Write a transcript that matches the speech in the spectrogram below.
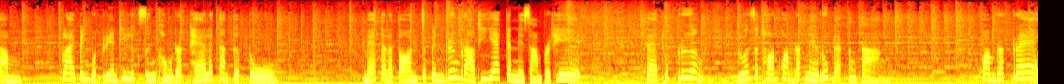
จำกลายเป็นบทเรียนที่ลึกซึ้งของรักแท้และการเติบโต แม้แต่ละตอนจะเป็นเรื่องราวที่แยกกันในสามประเทศ แต่ทุกเรื่องล้วนสะท้อนความรักในรูปแบบต่างๆ ความรักแรก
